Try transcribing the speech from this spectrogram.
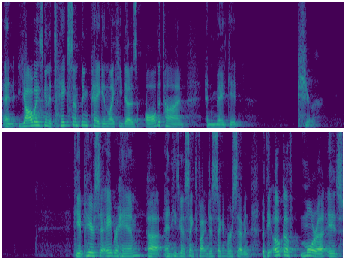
and Yahweh's going to take something pagan like he does all the time and make it pure. He appears to Abraham, uh, and he's going to sanctify it in just a second, verse 7. But the oak of Moreh is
